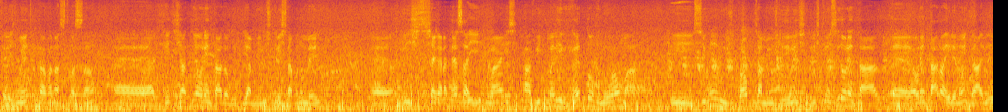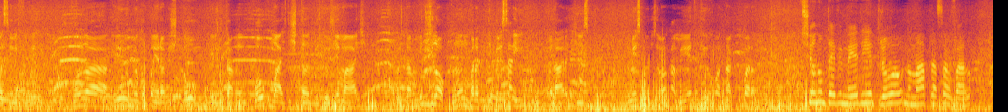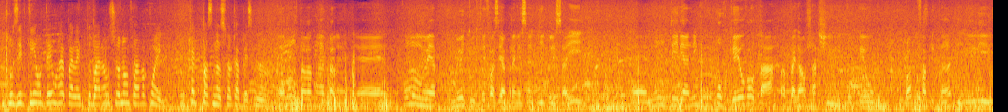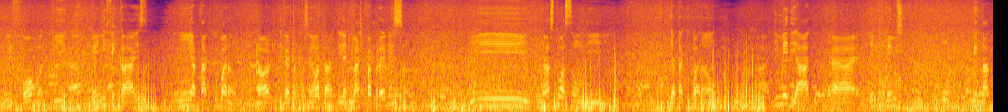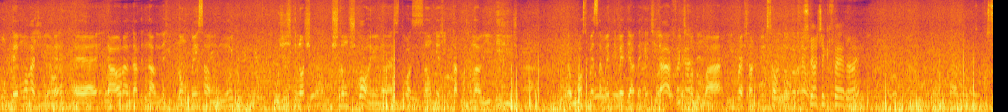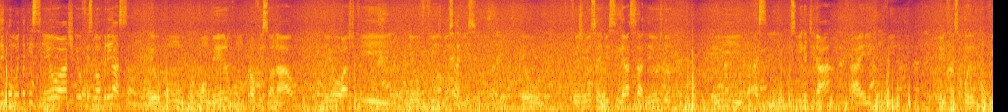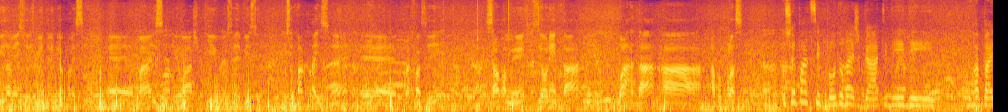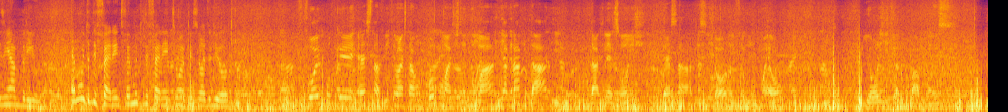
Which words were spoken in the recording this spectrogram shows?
infelizmente eu estava na situação, é, a gente já tinha orientado ao grupo de amigos que ele estava no meio, é, eles chegaram até sair, mas a vítima ele retornou ao mar. E segundo os próprios amigos deles, eles tinham sido orientados, é, orientaram a ele não entrar, mesmo assim ele foi. Quando a, eu e meu companheiro avistou, ele que estava um pouco mais distante do que os demais, eu estava me deslocando para pedir para ele sair da área de risco. E nesse deslocamento houve o ataque do tubarão. O senhor não teve medo e entrou no mar para salvá-lo. Inclusive tinha, tem um repelente de tubarão, o senhor não estava com ele. O que é que passou na sua cabeça? Não? Eu não estava com repelente. É, como minha, meu intuito foi fazer a prevenção de ele sair, é, não teria nem por que eu voltar para pegar o charchile, porque o próprio fabricante ele informa que é ineficaz em ataque tubarão, na hora que tiver acontecendo o ataque. Ele é mais para prevenção. E na situação de, de ataque tubarão, de imediato é, tem que temos, tentar conter a hemorragia. Né? É, na hora da adrenalina a gente não pensa muito os riscos que nós estamos correndo, né? a situação que a gente está passando ali de risco. Então, o nosso pensamento imediato é retirar a vítima do mar e prestar o primeiro socorro. Senhor acha que foi herói? Ficou muito aqui sim, eu acho que eu fiz minha obrigação. Eu como bombeiro, como profissional, eu acho que eu fiz meu serviço. Eu fiz meu serviço e graças a Deus deu, ele, assim, consegui retirar a ele com vida. Ele foi socorrido com vida, mas infelizmente ele veio a falecer. É, mas eu acho que o meu serviço, eu sou pago para isso, né? É, para fazer salvamentos e orientar e guardar a, a população. O senhor participou do resgate de, de, do rapaz em abril. É muito diferente, foi muito diferente um episódio de outro? Foi porque esta vítima estava um pouco mais distante do mar e a gravidade das lesões dessa, desse jovem foi muito maior. Piores de que a do Pablo. Né?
